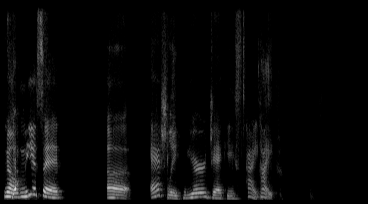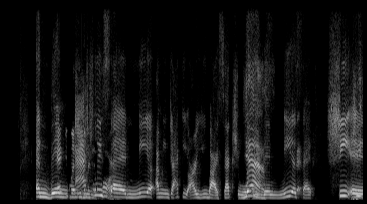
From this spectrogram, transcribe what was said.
No, Yep. Mia said, uh, Ashley, you're Jackie's type. type. And then Jackie wasn't even in the Ashley said, Mia, I mean, Jackie, are you bisexual? Yes. And then Mia said, she She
